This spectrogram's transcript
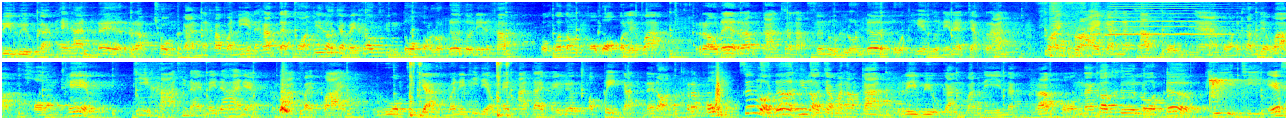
รีวิวกันให้ท่านได้รับชมกันนะครับ วันนี้นะครับแต่ก่อนที่เราจะไปเข้าถึงตัวของโหลดเดอร์ตัวนี้นะครับ ผมก็ต้องขอบอกก่อนเลยว่า เราได้รับการสนับสนุนโหลดเดอร์ตัวเทพตัวนี้เนี่ยจากร้านฟรายฟรายกันนะครับ ผมอ่าบอกได้คำเดียวว่าของเทพที่หาที่ไหนไม่ได้เนี่ยร้านฟรายฟรายรวมทุกอย่างไว้ในที่เดียวให้ท่านได้ไปเลือกช้อปปิ้งกันแน่นอนครับผม ซึ่งโหลดเดอร์ที่เราจะมาทำการรีวิวกันวันนี้นะครับผมนั่นก็คือโหลดเดอร์ PTS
